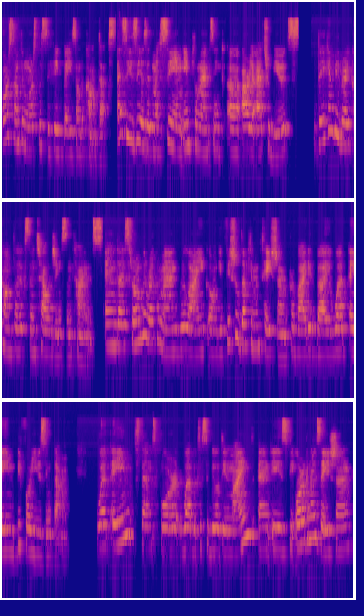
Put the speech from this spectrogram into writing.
or something more specific based on the context. As easy as it may seem, implementing uh, ARIA attributes they can be very complex and challenging sometimes, and I strongly recommend relying on the official documentation provided by WebAIM before using them. WebAIM stands for Web Accessibility in Mind and is the organization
